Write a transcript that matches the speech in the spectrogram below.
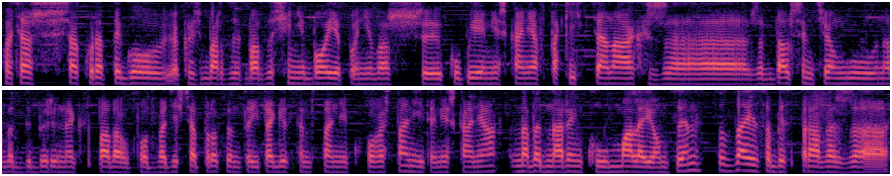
chociaż akurat tego jakoś bardzo, bardzo się nie boję, ponieważ y, kupuję mieszkania w takich cenach, że, że w dalszym ciągu, nawet gdyby rynek spadał po 20%, to i tak jestem w stanie kupować taniej te mieszkania, nawet na rynku malejącym, to zdaję sobie sprawę, że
